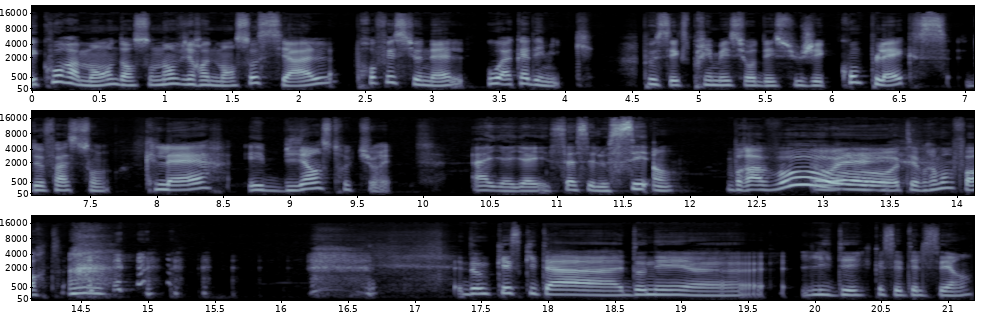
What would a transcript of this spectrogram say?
et couramment dans son environnement social, professionnel ou académique. Peut s'exprimer sur des sujets complexes de façon claire et bien structurée. Aïe, aïe, aïe. Ça, c'est le C1. Bravo Ouais. T'es vraiment forte. Donc, qu'est-ce qui t'a donné euh, l'idée que c'était le C1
